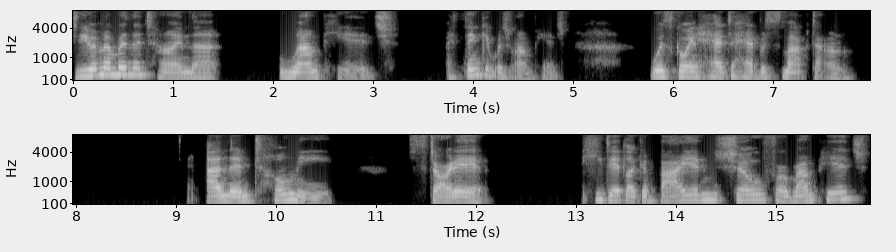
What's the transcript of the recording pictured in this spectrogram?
do you remember the time that Rampage, I think it was Rampage, was going head to head with SmackDown? And then Tony started, he did like a buy in show for Rampage.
